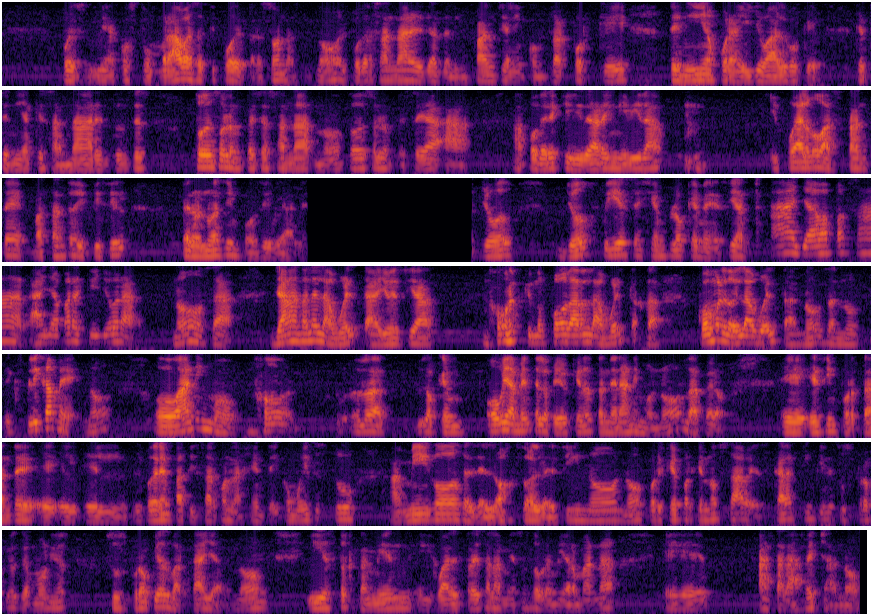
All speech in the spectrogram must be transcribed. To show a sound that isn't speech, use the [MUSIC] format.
pues me acostumbraba a ese tipo de personas, ¿no? El poder sanar heridas de la infancia, el encontrar por qué tenía por ahí yo algo que, que tenía que sanar, entonces todo eso lo empecé a sanar, ¿no? Todo eso lo empecé a, a poder equilibrar en mi vida y fue algo bastante, bastante difícil, pero no es imposible, Ale. Yo, yo fui ese ejemplo que me decían, ah, ya va a pasar, ah, ya para qué lloras, ¿no? O sea, ya dale la vuelta. Yo decía, [LAUGHS] no, es que no puedo darle la vuelta, o sea, ¿cómo le doy la vuelta, no? O sea, no, explícame, ¿no? O ánimo, [LAUGHS] ¿no? lo que, obviamente lo que yo quiero es tener ánimo, ¿no? O sea, pero eh, es importante eh, el, poder empatizar con la gente. Y como dices tú, amigos, el del oso, el vecino, ¿no? ¿Por qué? Porque no sabes, cada quien tiene sus propios demonios, sus propias batallas, ¿no? Y esto que también igual traes a la mesa sobre mi hermana, eh, hasta la fecha, ¿no?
